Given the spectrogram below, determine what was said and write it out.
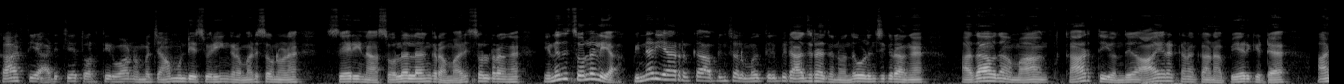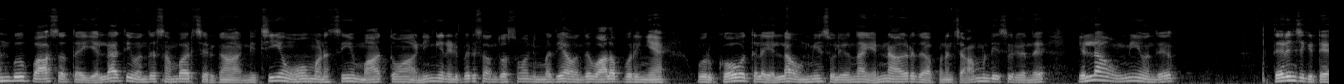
கார்த்தியை அடிச்சே துரத்திடுவான் நம்ம சாமுண்டேஸ்வரிங்கிற மாதிரி சொன்னோன்னே சரி நான் சொல்லலைங்கிற மாதிரி சொல்கிறாங்க என்னது சொல்லலையா? பின்னாடி யார் இருக்கா? அப்படின்னு சொல்லும்போது திருப்பி ராஜராஜன் வந்து ஒழிஞ்சிக்கிறாங்க அதாவதாம்மா கார்த்தி வந்து ஆயிரக்கணக்கான பேர்கிட்ட அன்பு பாசத்தை எல்லாத்தையும் வந்து சம்பாரிச்சிருக்கான். நிச்சயம் ஓ மனசையும் மாற்றுவான் நீங்கள் ரெண்டு பேரும் சந்தோஷமாக நிம்மதியாக வந்து வாழ போகிறீங்க ஒரு கோவத்தில் எல்லா உண்மையும் சொல்லியிருந்தா என்ன ஆகுறது அப்புறம் சாமுண்டீஸ்வரி வந்து எல்லா உண்மையும் வந்து தெரிஞ்சுக்கிட்டு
